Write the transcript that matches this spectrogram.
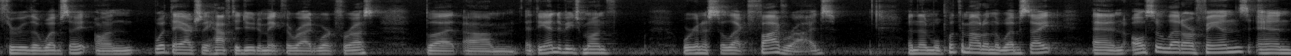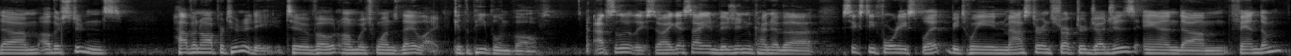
through the website on what they actually have to do to make the ride work for us. But um, at the end of each month, we're going to select five rides, and then we'll put them out on the website, and also let our fans and um, other students have an opportunity to vote on which ones they like. Get the people involved. Absolutely. So I guess I envision kind of a 60 40 split between master instructor judges and um, fandom.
